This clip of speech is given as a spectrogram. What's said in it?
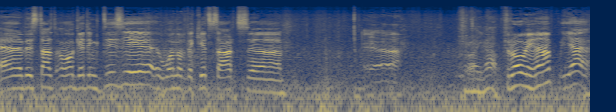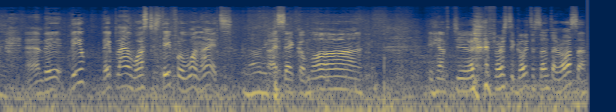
and they start all getting dizzy. One of the kids starts uh, uh, throwing up. throwing up. Yeah, and they they their plan was to stay for one night. No, they I said, come on. You have to first to go to Santa Rosa.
